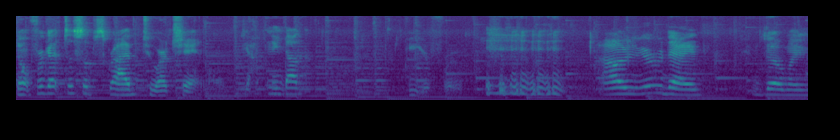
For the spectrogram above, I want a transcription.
Don't forget to subscribe to our channel. yeah. Hey Doug, Eat your fruit. how's your day going?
